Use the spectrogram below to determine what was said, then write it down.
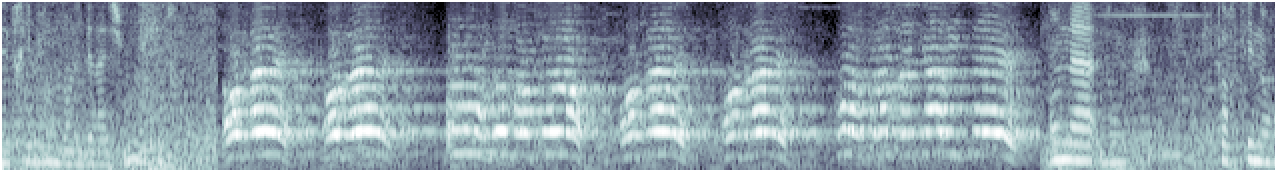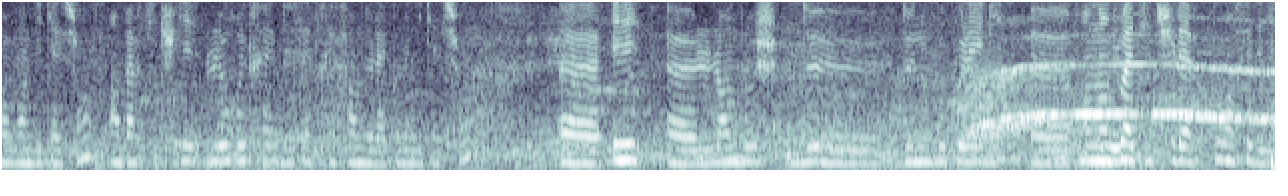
des tribunes dans Libération, mais c'est tout. Porter nos revendications, en particulier le retrait de cette réforme de la communication euh, et euh, l'embauche de, de, nouveaux collègues euh, en emploi titulaire ou en CDI.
